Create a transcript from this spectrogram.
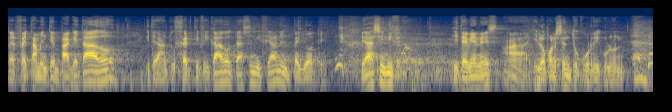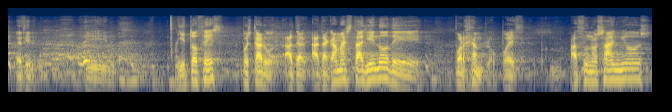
perfectamente empaquetado y te dan tu certificado, te has iniciado en el peyote, te has iniciado y te vienes y lo pones en tu currículum. Es decir, y, entonces, pues claro, Atacama está lleno de, por ejemplo, pues hace unos años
